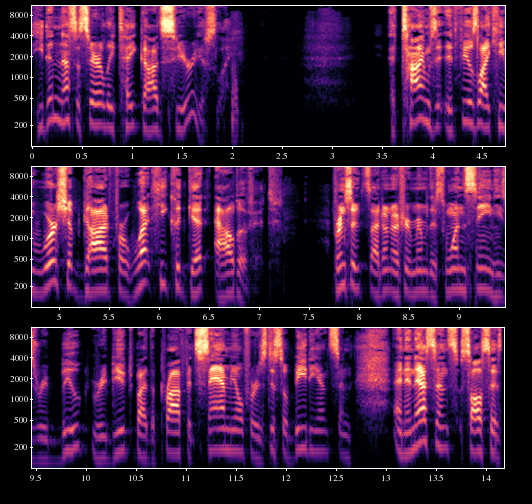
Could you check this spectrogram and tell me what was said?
he didn't necessarily take God seriously. At times, it feels like he worshiped God for what he could get out of it. For instance, I don't know if you remember this one scene, he's rebuked, rebuked by the prophet Samuel for his disobedience. And, and in essence, Saul says,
